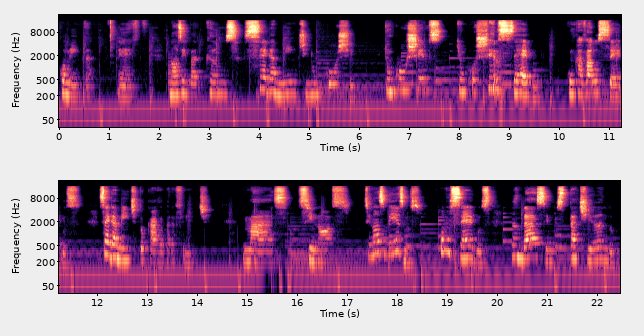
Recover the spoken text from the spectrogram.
comenta: É, nós embarcamos cegamente num coche que um cocheiro que um cocheiro cego, com cavalos cegos, cegamente tocava para frente. Mas se nós, se nós mesmos, como cegos, andássemos tateando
